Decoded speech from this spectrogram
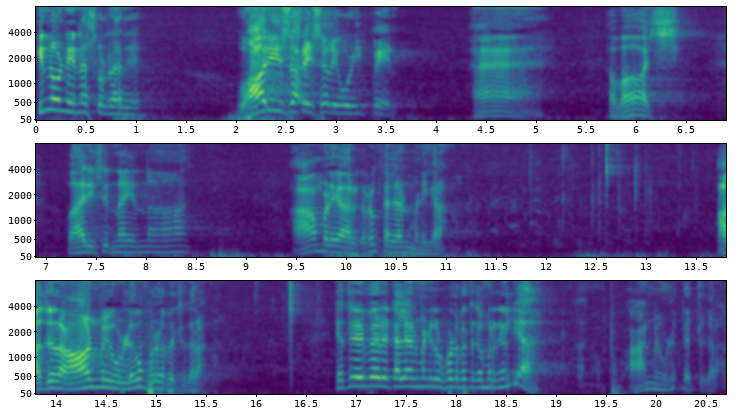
இன்னொன்று என்ன சொல்றாரு? வாரிசு அரசியலை ஒழிப்பேன். வாஷ் வாரிசுன்னா என்ன? ஆம்பளையா இருக்கிறோம் கல்யாணம் பண்ணிக்கிறான். அதில் ஆண்மை உள்ளவன் புள்ள பெற்றுக்கிறான். எத்தனை பேர் கல்யாணம் பண்ணி புள்ள பெற்றுக்காம இருக்காங்க இல்லையா? ஆண்மை உள்ள பெற்றுக்கிறான்.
